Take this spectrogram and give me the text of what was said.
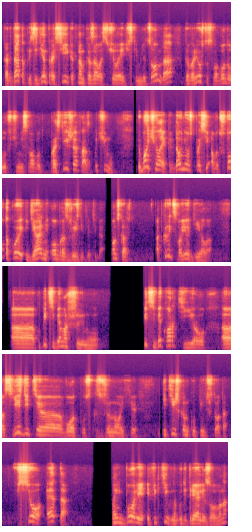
когда-то президент России, как нам казалось, с человеческим лицом, да, говорил, что свобода лучше, чем не свобода. Простейшая фраза. Почему? Любой человек, когда у него спроси, а вот что такое идеальный образ жизни для тебя? Он скажет, открыть свое дело, э, купить себе машину, купить себе квартиру, съездить э, в отпуск с женой, детишкам купить что-то. Все это наиболее эффективно будет реализовано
